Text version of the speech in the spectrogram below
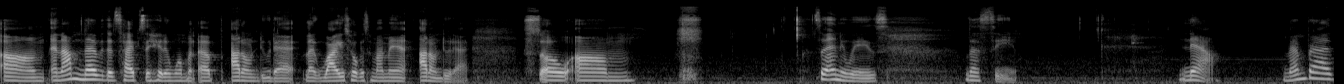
Um, and I'm never the type to hit a woman up. I don't do that. Like, why are you talking to my man? I don't do that. So, um, so anyways, let's see. Now, remember I,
